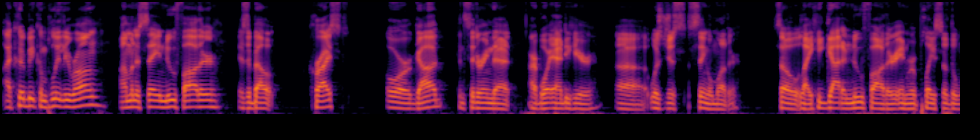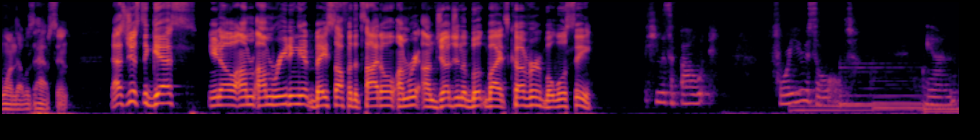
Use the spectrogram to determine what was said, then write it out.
I could be completely wrong. I'm gonna say new father is about Christ or God, considering that our boy Andy here uh, was just single mother. So like he got a new father in replace of the one that was absent. That's just a guess. You know, I'm I'm reading it based off of the title. I'm re- I'm judging the book by its cover, but we'll see. He was about four years old, and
